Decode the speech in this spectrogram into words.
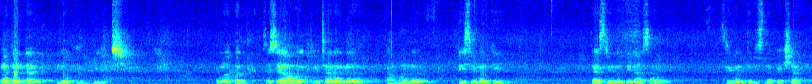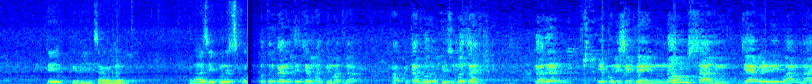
rather than look rich त्यामुळे आपण जसे आहोत विचारानं कामानं ती श्रीमंती त्या श्रीमंतीनं असावं. श्रीमंत दिसण्यापेक्षा ते कधीही चांगलं. आणि आज एकूणच पत्रकारितेच्या माध्यमातला हा पितामह भीष्मच आहे. कारण एकोणीसशे ब्याण्णव साली ज्यावेळी वारणा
